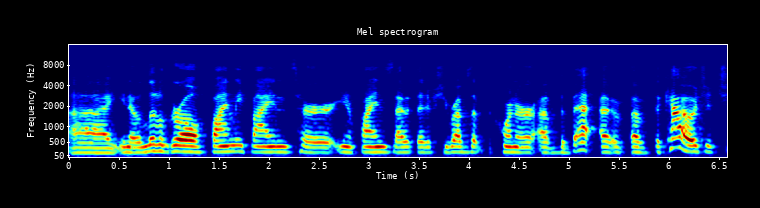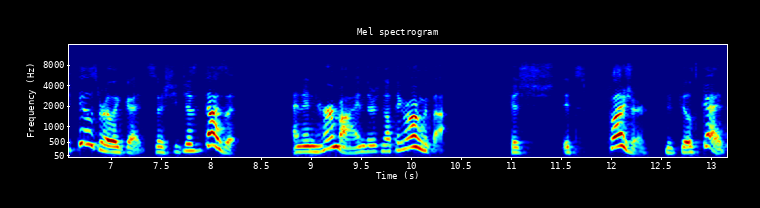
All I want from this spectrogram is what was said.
uh, you know little girl finally finds her you know finds out that if she rubs up the corner of the bed of, of the couch it, she feels really good so she just does it and in her mind there's nothing wrong with that because it's pleasure it feels good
